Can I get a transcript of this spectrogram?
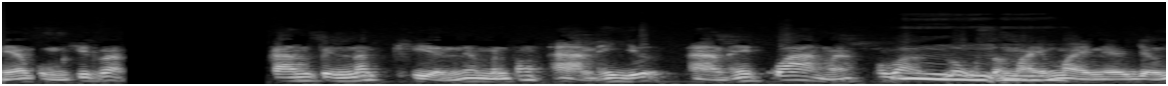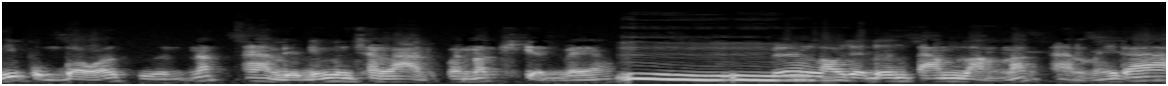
เนี้ย ผมคิดว่า การเป็นนักเขียนเนี่ยมันต้องอ่านให้เยอะอ่านให้กว้างนะเพราะว่าโลกสมัยใหม่เนี่ยอย่างที่ผมบอกก็คือนักอ่านเดี๋ยวนี้มันฉลาดกว่านักเขียนแล้วอืมอืมเพราะฉะนั้นเราจะเดินตามหลังนักอ่านไม่ได้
